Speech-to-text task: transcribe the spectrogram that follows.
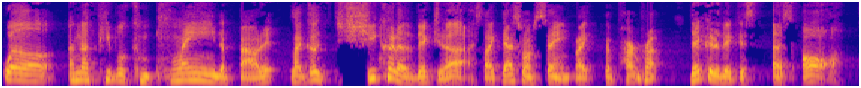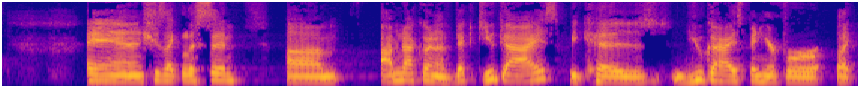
well, enough people complained about it. Like, look, she could have evicted us. Like, that's what I'm saying. Like, the part, they could have evicted us all. And she's like, listen, um, I'm not going to evict you guys because you guys been here for like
